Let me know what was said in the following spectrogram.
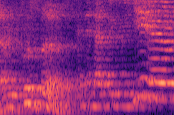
Merry Christmas. and a Happy New Year.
